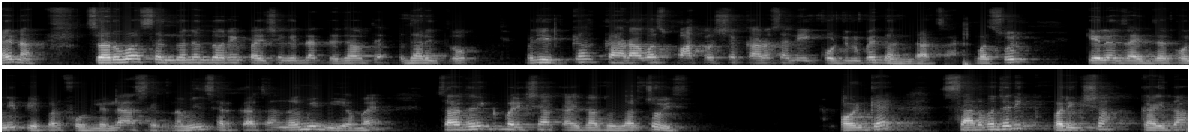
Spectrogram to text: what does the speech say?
है ना? सर्व संगणकद्वारे परीक्षा घेतल्या त्याच्यावरती आधारित तो. म्हणजे इतका कारावास पाच वर्ष कारावास आणि एक कोटी रुपये दंडाचा वसूल केलं जाईल जर कोणी पेपर फोडलेला असेल. नवीन सरकारचा नवीन नियम आहे. सार्वजनिक परीक्षा कायदा दोन हजार चोवीस. पॉईंट काय? सार्वजनिक परीक्षा कायदा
